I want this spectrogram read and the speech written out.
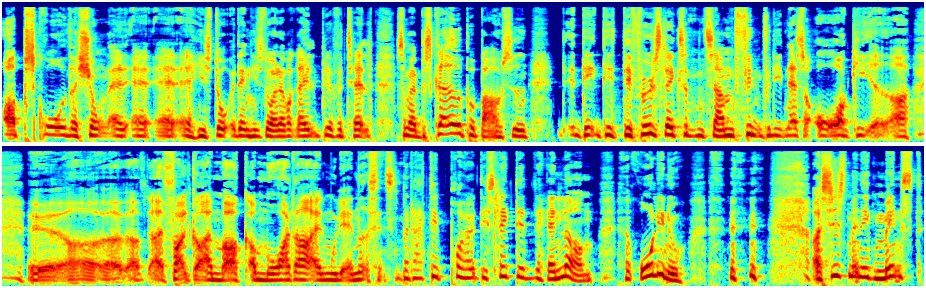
opskruet version af, af, af, af historie, den historie, der reelt bliver fortalt, som er beskrevet på bagsiden. Det, det, det føles slet ikke som den samme film, fordi den er så overgivet, og, øh, og, og, og, og folk går amok og morder alt muligt andet. Men der, det, prøv at høre, det er slet ikke det, det handler om. Rolig nu. og sidst men ikke mindst,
